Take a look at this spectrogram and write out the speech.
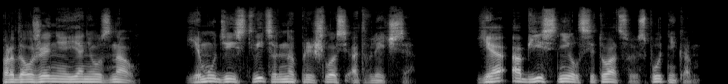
Продолжение я не узнал. Ему действительно пришлось отвлечься. Я объяснил ситуацию спутникам,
